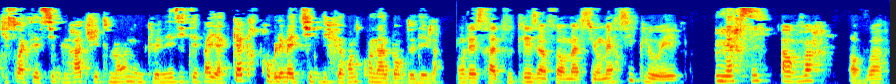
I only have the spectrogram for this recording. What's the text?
qui sont accessibles gratuitement. Donc euh, n'hésitez pas, il y a quatre problématiques différentes qu'on aborde déjà. On laissera toutes les informations. Merci Chloé. Merci. Au revoir. Au revoir.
